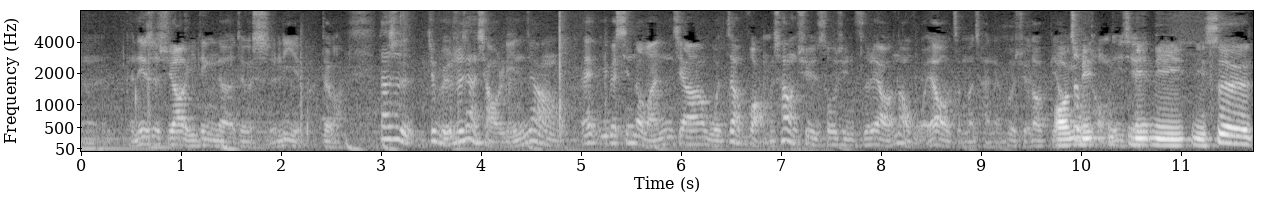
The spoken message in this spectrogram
嗯，肯定是需要一定的这个实力的，对吧？但是就比如说像小林这样，哎，一个新的玩家，我在网上去搜寻资料，那我要怎么才能够学到比较哦，正你统的一些？你你你是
